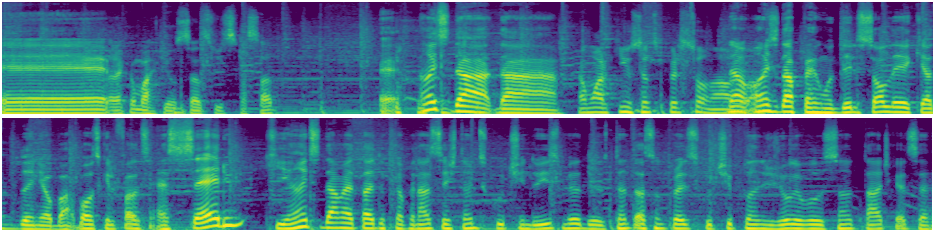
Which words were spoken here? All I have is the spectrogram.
é, Será que é o Marquinhos Santos disfarçado? É, antes da, da- É o Marquinhos Santos personal. não, antes da pergunta dele, só ler aqui a do Daniel Barbosa, que ele fala assim, é sério que antes da metade do campeonato vocês estão discutindo isso? Meu Deus, tanto assunto pra discutir, plano de jogo, evolução, tática, etc.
